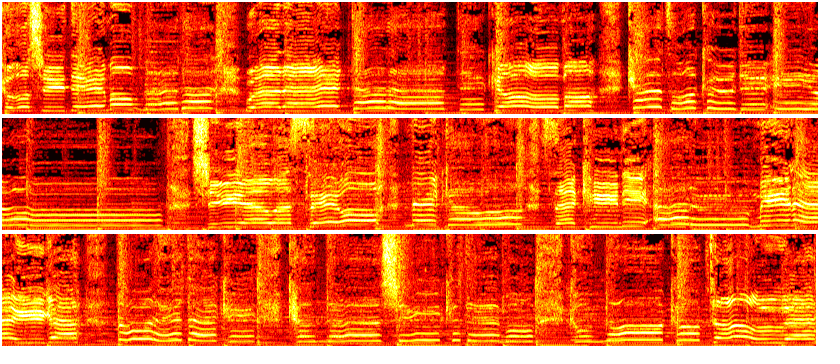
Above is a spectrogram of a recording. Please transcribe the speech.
少しでもまだ笑えたらって今日も家族でいよう幸せを願おう先にある未来がどれだけ悲しくてもこのことは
